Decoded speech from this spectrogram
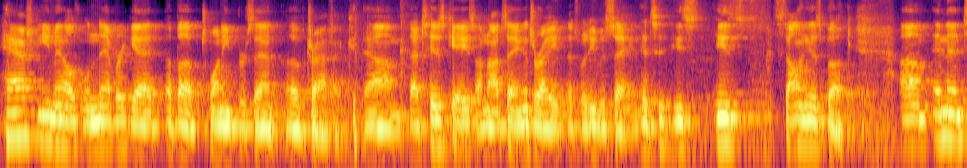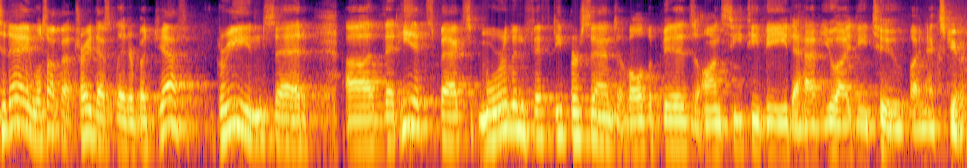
hashed emails will never get above 20% of traffic. Um, that's his case. I'm not saying it's right. That's what he was saying. It's, he's, he's selling his book. Um, and then today, we'll talk about Trade Desk later, but Jeff Green said uh, that he expects more than 50% of all the bids on CTV to have UID2 by next year.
